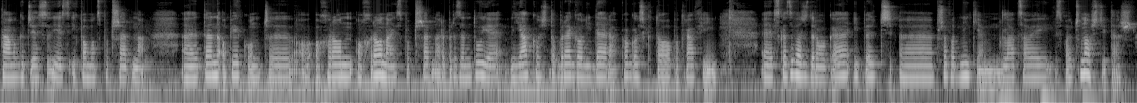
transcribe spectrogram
tam, gdzie jest ich pomoc potrzebna. E, ten opiekun czy ochron, ochrona jest potrzebna, reprezentuje jakość dobrego lidera, kogoś, kto potrafi E, wskazywać drogę i być e, przewodnikiem dla całej społeczności też,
